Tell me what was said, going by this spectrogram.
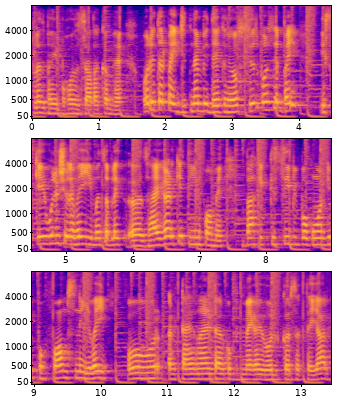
प्लस भाई बहुत ज़्यादा कम है। और इधर भाई, जितने भी देख रहे हो, सिर्फ़ और सिर्फ़ भाई, इसके एवोल्यूशन है भाई मतलब लाइक जायगढ़ के तीन फॉर्म है। बाकी किसी भी पोकेमोन की फॉर्म्स नहीं है भाई। और टायरांटर को भी मेगा इवॉल्व कर सकते हैं। यार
